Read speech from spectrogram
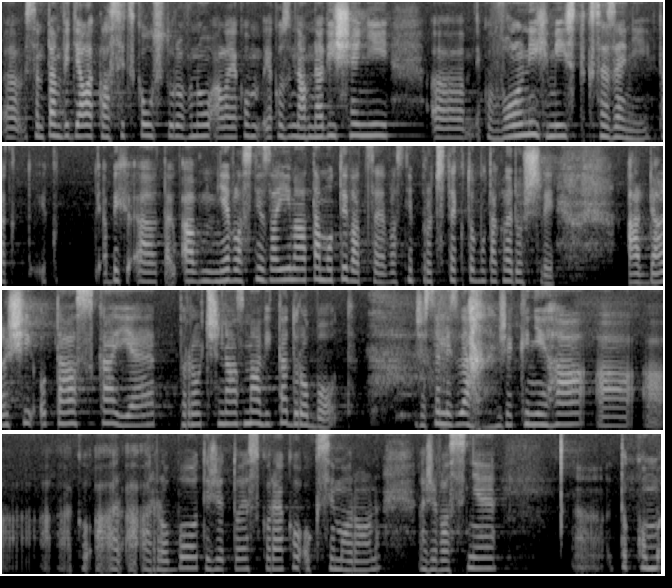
uh, jsem tam viděla klasickou studovnu, ale jako, jako na navýšení uh, jako volných míst k sezení. Tak abych, a, a mě vlastně zajímá ta motivace, vlastně proč jste k tomu takhle došli. A další otázka je, proč nás má vítat robot. Že se mi zdá, že kniha a, a, a, jako a, a, a robot, že to je skoro jako oxymoron a že vlastně to, kom,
